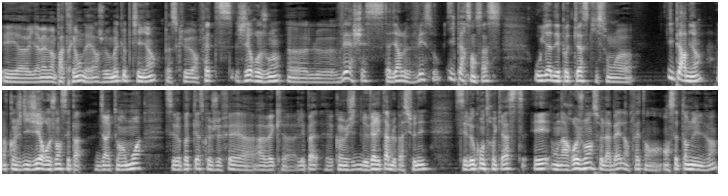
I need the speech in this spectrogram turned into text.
Et il y a même un Patreon d'ailleurs, je vais vous mettre le petit lien, parce que en fait j'ai rejoint le VHS, c'est-à-dire le vaisseau hyper sensas, où il y a des podcasts qui sont hyper bien. Alors quand je dis j'ai rejoint, c'est pas directement moi, c'est le podcast que je fais euh, avec euh, les, comme je dis, de véritables passionnés. C'est le Contrecast et on a rejoint ce label en fait en, septembre 2020.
